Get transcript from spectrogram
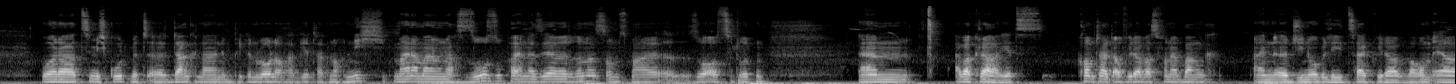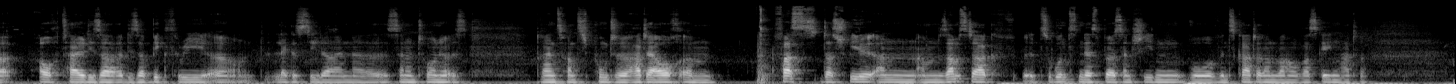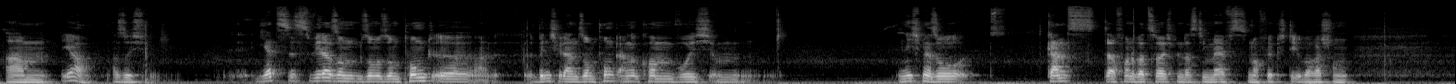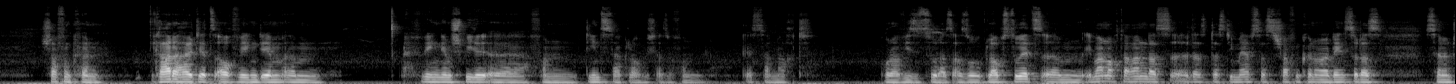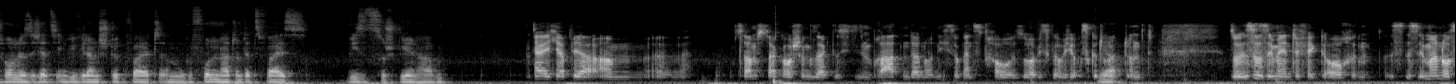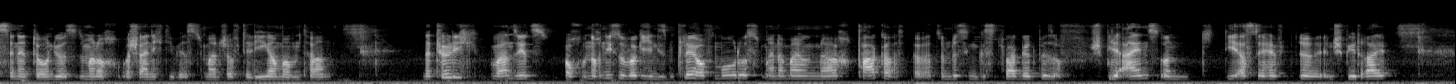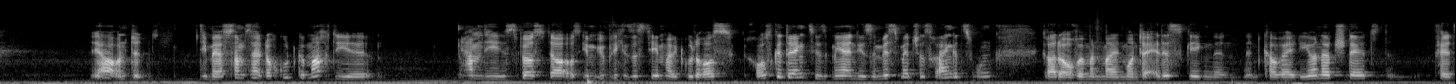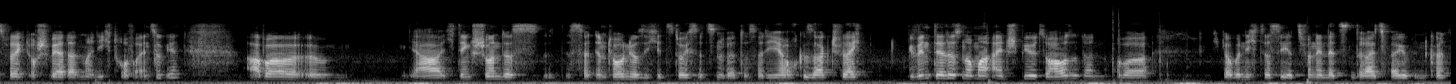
wo er da ziemlich gut mit äh, Duncan im Pick and Roll auch agiert hat, noch nicht meiner Meinung nach so super in der Serie drin ist, um es mal äh, so auszudrücken. Ähm, aber klar, jetzt kommt halt auch wieder was von der Bank. Ein äh, Ginobili zeigt wieder, warum er auch Teil dieser, dieser Big Three äh, und Legacy da in äh, San Antonio ist. 23 Punkte hat er auch ähm, fast das Spiel an, am Samstag äh, zugunsten der Spurs entschieden, wo Vince Carter dann noch was gegen hatte. Ähm, ja, also ich jetzt ist wieder so, so, so ein Punkt, äh, bin ich wieder an so einem Punkt angekommen, wo ich ähm, nicht mehr so ganz davon überzeugt bin, dass die Mavs noch wirklich die Überraschung schaffen können. Gerade halt jetzt auch wegen dem, ähm, wegen dem Spiel äh, von Dienstag, glaube ich, also von gestern Nacht. Oder wie siehst du das? Also glaubst du jetzt ähm, immer noch daran, dass, äh, dass, dass die Mavs das schaffen können? Oder denkst du, dass San Antonio sich jetzt irgendwie wieder ein Stück weit ähm, gefunden hat und jetzt weiß, wie sie es zu spielen haben? Ja, ich habe ja am äh, Samstag auch schon gesagt, dass ich diesem Braten da noch nicht so ganz traue. So habe ich es, glaube ich, ausgedrückt. Ja. Und so ist es im Endeffekt auch. Es ist immer noch San Antonio, es ist immer noch wahrscheinlich die beste Mannschaft der Liga momentan. Natürlich waren sie jetzt auch noch nicht so wirklich in diesem Playoff-Modus, meiner Meinung nach. Parker hat so ein bisschen gestruggelt bis auf Spiel 1 und die erste Hälfte in Spiel 3. Ja, und die Mavs haben es halt auch gut gemacht. Die haben die Spurs da aus ihrem üblichen System halt gut raus, rausgedrängt, sie sind mehr in diese Mismatches reingezogen. Gerade auch wenn man mal einen Monta Ellis gegen einen, einen Kawhi Leonard stellt, dann fällt es vielleicht auch schwer, dann mal nicht drauf einzugehen. Aber ähm, ja, ich denke schon, dass, dass Antonio sich jetzt durchsetzen wird. Das hatte ich ja auch gesagt. Vielleicht gewinnt Dallas nochmal ein Spiel zu Hause dann, aber ich glaube nicht, dass sie jetzt von den letzten drei zwei gewinnen können.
